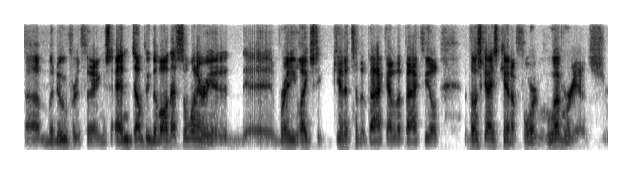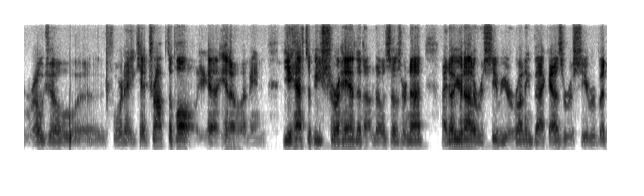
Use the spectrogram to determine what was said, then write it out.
uh, maneuver things and dumping the ball. That's the one area uh, Brady likes to get it to the back out of the backfield. Those guys can't afford whoever is Rojo, uh. You can't drop the ball. You got you know I mean you have to be sure-handed on those. Those are not. I know you're not a receiver. You're running back as a receiver, but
